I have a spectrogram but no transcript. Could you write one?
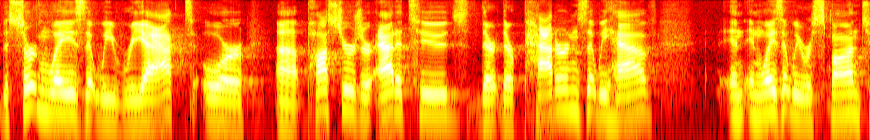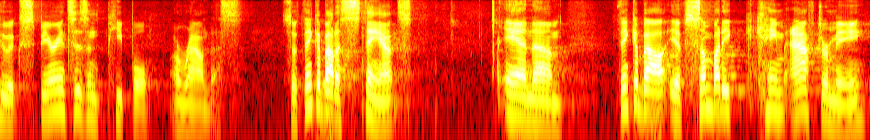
the certain ways that we react or uh, postures or attitudes, they're, they're patterns that we have in, in ways that we respond to experiences and people around us. So think about a stance and um, think about if somebody came after me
